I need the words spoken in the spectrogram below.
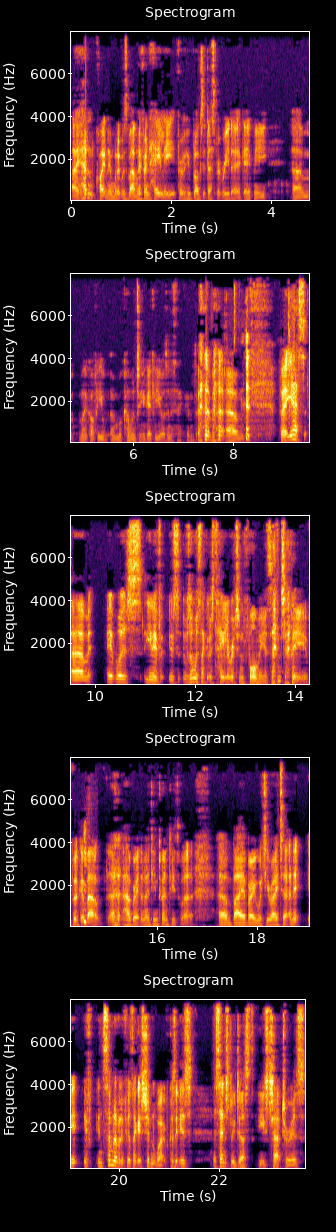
I hadn't quite known what it was about. My friend Haley, who blogs at Desperate Reader, gave me um, my coffee, and we'll come on to who gave you yours in a second. but, um, but yes, um, it was you know it was, it was almost like it was tailor written for me essentially a book about uh, how great the 1920s were um, by a very witty writer and it, it if in some level it feels like it shouldn't work because it is essentially just each chapter is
